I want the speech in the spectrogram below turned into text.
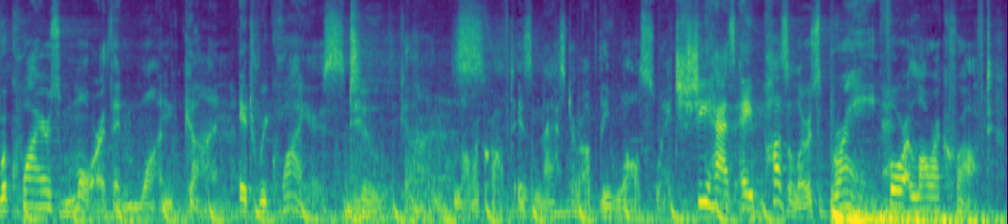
requires more than one gun. It requires two guns. Lara Croft is master of the wall switch. She has a puzzler's brain. For Lara Croft,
